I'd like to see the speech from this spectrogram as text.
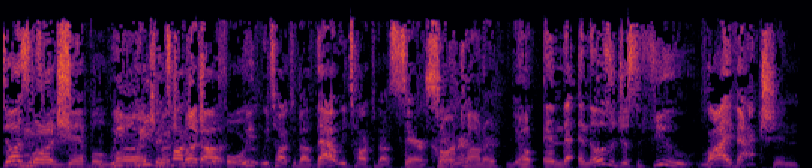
dozens of examples. We, much, we even much, much about before. we, we talked about that. We talked about Sarah, Sarah Connor. Connor, yep. and that, and those are just a few live action.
